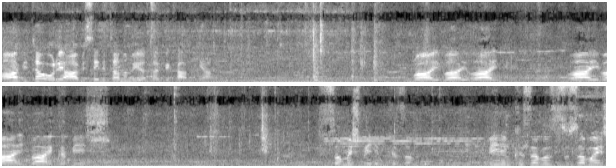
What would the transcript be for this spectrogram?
Abi ta oraya. Abi seni tanımıyor tabii kapya. Vay vay vay. Vay vay vay kapiş. Susamış benim kızım. Benim kızımız susamış.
